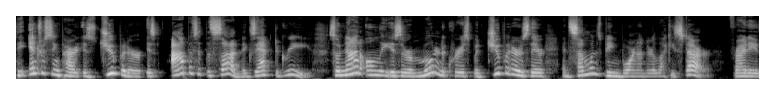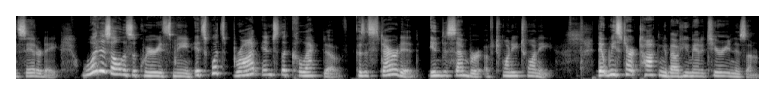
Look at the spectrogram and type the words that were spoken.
The interesting part is Jupiter is opposite the sun, exact degree. So not only is there a moon in Aquarius, but Jupiter is there and someone's being born under a lucky star. Friday and Saturday. What does all this Aquarius mean? It's what's brought into the collective because it started in December of 2020 that we start talking about humanitarianism,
